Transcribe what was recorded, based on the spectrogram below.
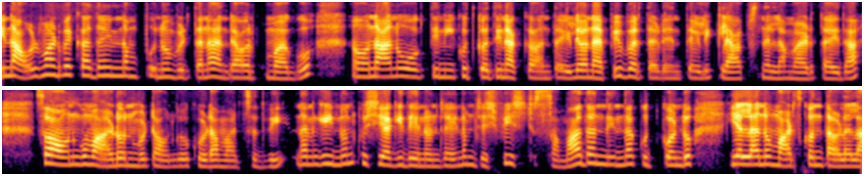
ಇನ್ನು ಅವಳು ಮಾಡಬೇಕಾದ್ರೆ ಇನ್ನು ನಮ್ಮ ಪುನೂ ಬಿಡ್ತಾನೆ. ಅಂದರೆ ಅವ್ರ ಮಗು ನಾನು ಹೋಗ್ತೀನಿ, ಕುತ್ಕೋತೀನಿ ಅಕ್ಕ ಅಂತ ಹೇಳಿ ಅವ್ನು ಹ್ಯಾಪಿ ಬರ್ತಡೆ ಅಂತ ಹೇಳಿ ಕ್ಲಾಪ್ಸ್ನೆಲ್ಲ ಮಾಡ್ತಾ ಇದ್ದ. ಸೊ ಅವನಿಗೂ ಮಾಡು ಅಂದ್ಬಿಟ್ಟು ಅವನಿಗೂ ಕೂಡ ಮಾಡಿಸಿದ್ವಿ. ನನಗೆ ಇನ್ನೊಂದು ಖುಷಿಯಾಗಿದೆ ಏನು ಅಂದರೆ ನಮ್ಮ ಜಶ್ವಿ ಇಷ್ಟು ಸಮಾಧಾನದಿಂದ ಕುತ್ಕೊಂಡು ಎಲ್ಲನೂ ಮಾಡಿಸ್ಕೊತಾವಳಲ್ಲ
